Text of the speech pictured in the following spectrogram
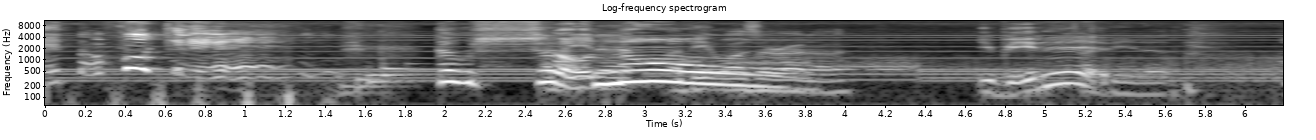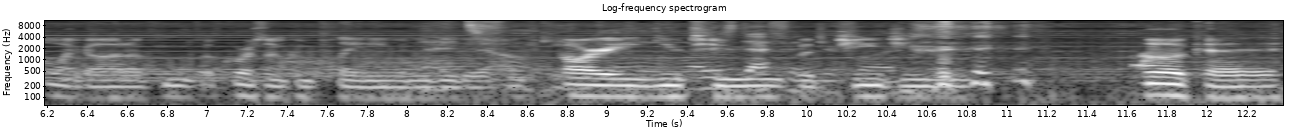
Get the fuck in! That was so I beat it. no. I beat Wasureta. You beat I it? beat it. Oh my god! Of of course I'm complaining when you beat Let's it. I'm sorry, go. I YouTube, but. GG. Okay.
